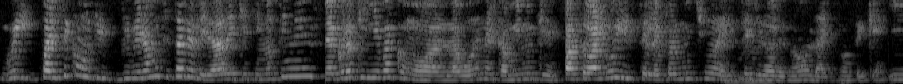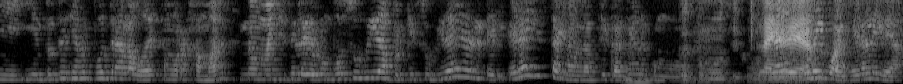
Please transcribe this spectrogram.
güey, parece como si viviéramos esa realidad de que si no tienes... Me acuerdo que iba como a la boda en el camino y que pasó algo y se le fueron un chingo de seguidores, ¿no? Likes, no sé qué. Y, y entonces ya no pudo entrar a la boda de esa morra jamás. No manches, se le derrumbó su vida porque su vida era, el- era Instagram, la aplicación, Ujú. como... Pues como, sí, como. La era, idea. era igual, era la idea.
